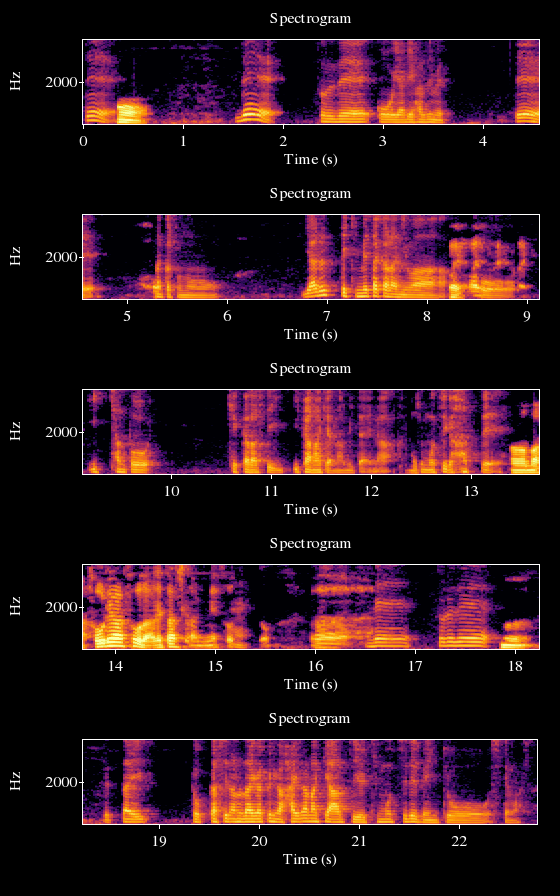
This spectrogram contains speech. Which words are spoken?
てうん。でそれでこうやり始めてなんかそのやるって決めたからにははいはいはいはいこういちゃんと結果出していいかなきゃなみたいな気持ちがあってあーまあ、そりゃそうだね。確かにね、そうはいうでそれでん。うん。絶対どっかしらの大学には入らなきゃっていう気持ちで勉強してました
